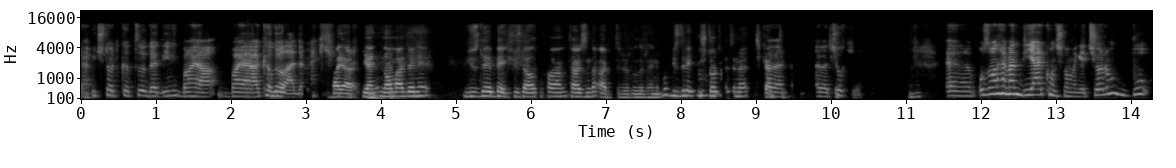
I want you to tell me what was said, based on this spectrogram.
Yani 3-4 katı dediğin baya baya kalıyorlar demek. Baya yani normalde hani %5, %6 falan tarzında arttırılır hani bu. Biz direkt 3-4 katına çıkarttık. Evet, evet çok iyi. Ee, o zaman hemen diğer konuşmama geçiyorum. Bu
